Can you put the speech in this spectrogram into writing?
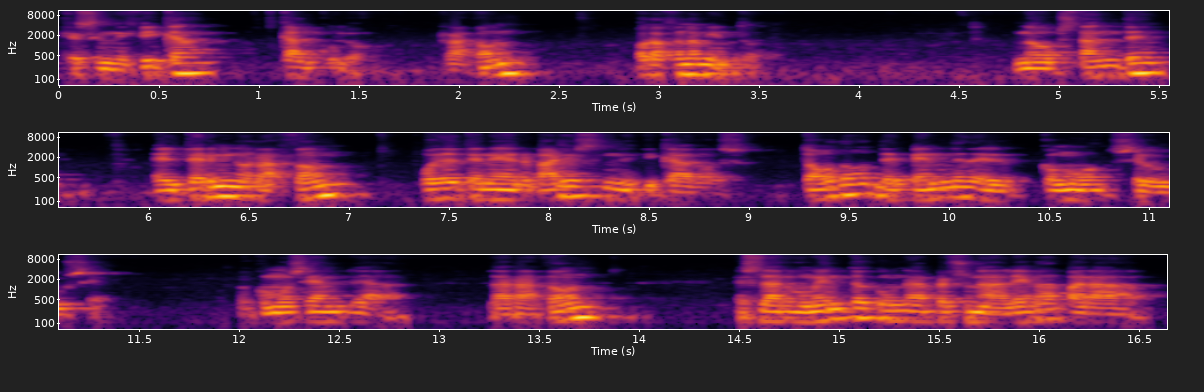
que significa cálculo, razón o razonamiento. No obstante, el término razón puede tener varios significados. Todo depende de cómo se use o cómo sea empleada. La razón es el argumento que una persona alega para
